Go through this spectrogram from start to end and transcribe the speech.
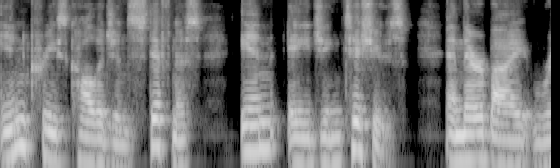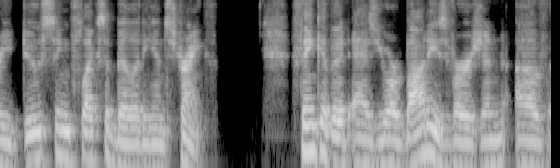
increase collagen stiffness in aging tissues and thereby reducing flexibility and strength. Think of it as your body's version of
